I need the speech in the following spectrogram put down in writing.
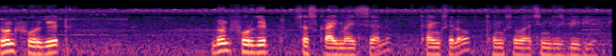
don't forget don't forget subscribe my channel. Thanks a lot. Thanks for watching this video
